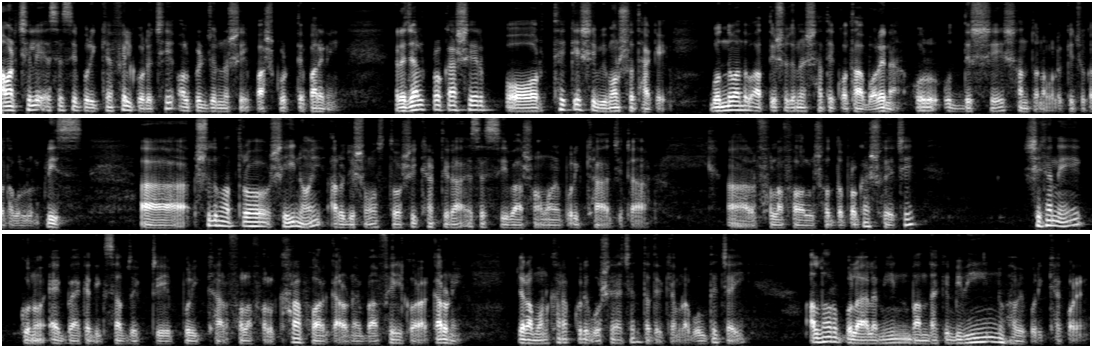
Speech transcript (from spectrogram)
আমার ছেলে এসএসসি পরীক্ষা ফেল করেছে, অল্পের জন্য সে পাশ করতে পারেনি। রেজাল্ট প্রকাশের পর থেকে সে বিমর্ষ থাকে। বন্ধুবান্ধব, আত্মীয় স্বজনের সাথে কথা বলে না। ওর উদ্দেশ্যে সান্ত্বনামূলক কিছু কথা বলবেন প্লিজ শুধুমাত্র সেই নয়, আরও যে সমস্ত শিক্ষার্থীরা এসএসসি বা সমমানের পরীক্ষা যেটা, আর ফলাফল সদ্য প্রকাশ হয়েছে, সেখানে কোনো এক বা একাধিক সাবজেক্টে পরীক্ষার ফলাফল খারাপ হওয়ার কারণে বা ফেল করার কারণে যারা মন খারাপ করে বসে আছেন, তাদেরকে আমরা বলতে চাই আল্লাহ রব্বুল্লা আলমিন বান্দাকে বিভিন্নভাবে পরীক্ষা করেন।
